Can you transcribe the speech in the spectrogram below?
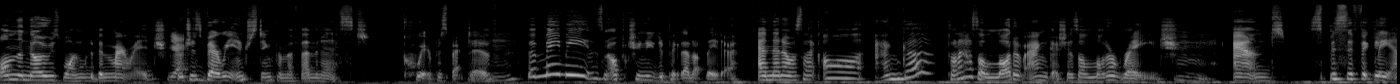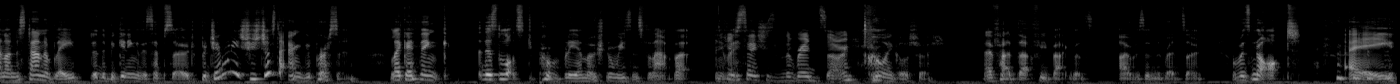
on the nose one would have been marriage, Yeah. which is very interesting from a feminist queer perspective. Mhm. But maybe there's an opportunity to pick that up later. And then I was like, oh, anger? Donna has a lot of anger. She has a lot of rage. Mm. And specifically and understandably at the beginning of this episode, but generally she's just an angry person. Like, I think there's lots of probably emotional reasons for that, but anyway. You say she's in the red zone. Oh my gosh, shush. I've had that feedback that I was in the red zone. I was not. A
